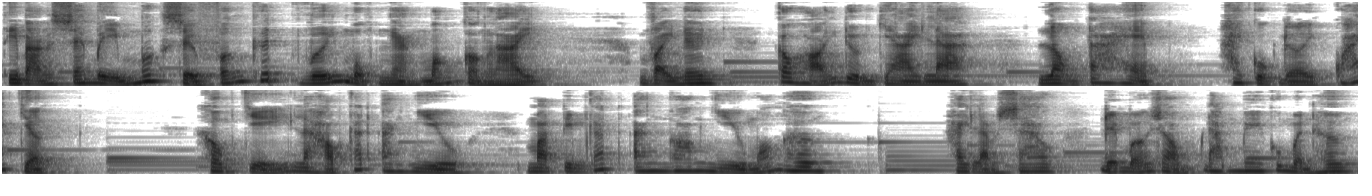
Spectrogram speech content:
thì bạn sẽ bị mất sự phấn khích với một ngàn món còn lại. Vậy nên, câu hỏi đường dài là lòng ta hẹp hay cuộc đời quá chật? Không chỉ là học cách ăn nhiều mà tìm cách ăn ngon nhiều món hơn hay làm sao để mở rộng đam mê của mình hơn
